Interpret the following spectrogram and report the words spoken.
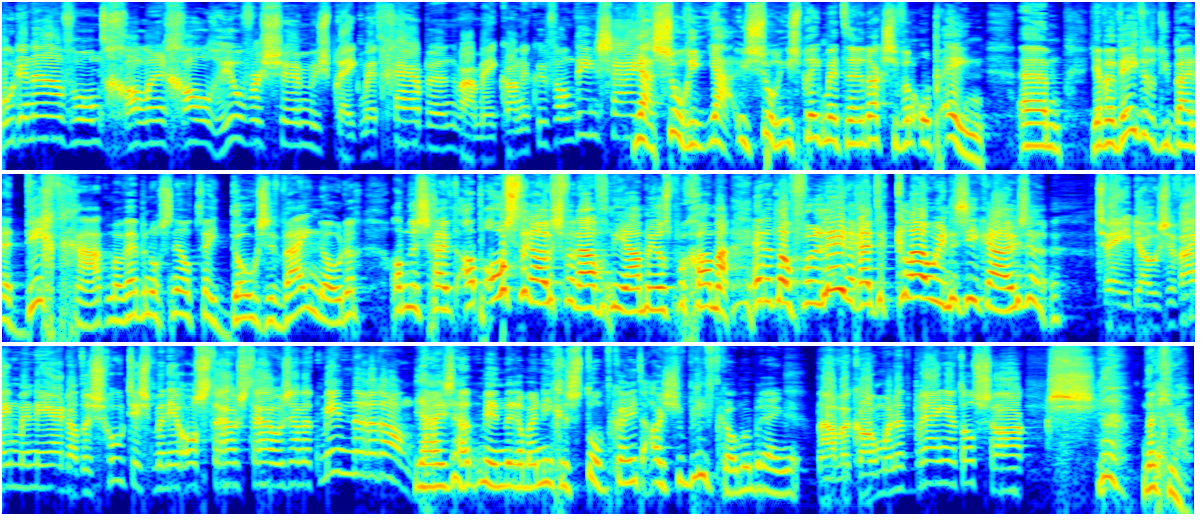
Goedenavond, Gal en Gal Hilversum. U spreekt met Gerben. Waarmee kan ik u van dienst zijn? Ja, sorry. Ja, u, sorry. U spreekt met de redactie van Op 1. Um, ja, we weten dat u bijna dicht gaat, maar we hebben nog snel twee dozen wijn nodig. Anders schuift Ab Osterhaus vanavond niet aan bij ons programma. En het loopt volledig uit de klauwen in de ziekenhuizen. Twee dozen wijn, meneer. Dat is goed. Is meneer Osterhaus trouwens aan het minderen dan? Ja, hij is aan het minderen, maar niet gestopt. Kan je het alsjeblieft komen brengen? Nou, we komen het brengen. Tot straks. Nou, dankjewel.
